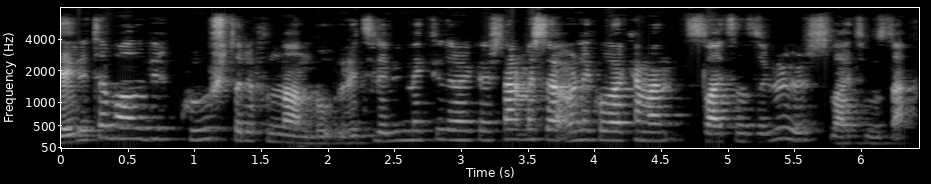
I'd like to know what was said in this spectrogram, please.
Devlete bağlı bir kuruluş tarafından bu üretilebilmektedir arkadaşlar. Mesela örnek olarak hemen slaytınızda görüyoruz slaytımızda.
